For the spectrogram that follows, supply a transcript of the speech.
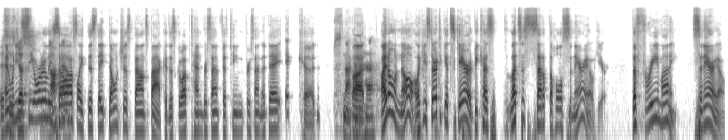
And when you see orderly sell offs like this, they don't just bounce back. Could this go up 10%, 15% a day? It could. It's not but I don't know. Like you start to get scared because let's just set up the whole scenario here the free money scenario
